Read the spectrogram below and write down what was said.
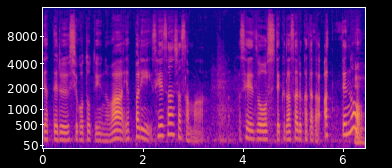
やってる仕事というのはやっぱり生産者様製造してくださる方があっての、え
